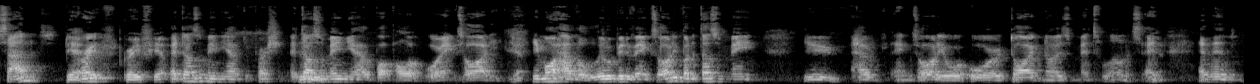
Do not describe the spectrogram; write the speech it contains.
sadness, Yeah. grief. Grief, yep. It doesn't mean you have depression. It Mm. doesn't mean you have bipolar or anxiety. Yeah. You might have a little bit of anxiety, but it doesn't mean you have anxiety or, or a diagnosed mental illness. And and then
